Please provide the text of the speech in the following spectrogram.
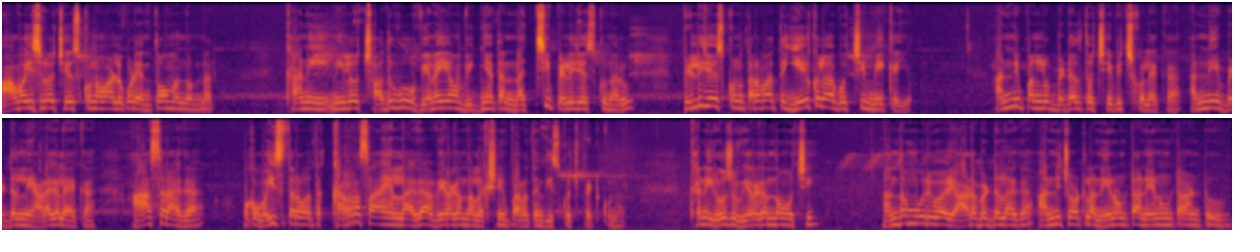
ఆ వయసులో చేసుకున్న వాళ్ళు కూడా ఎంతోమంది ఉన్నారు. కానీ నీలో చదువు వినయం విజ్ఞత నచ్చి పెళ్ళి చేసుకున్నారు. పెళ్ళి చేసుకున్న తర్వాత ఏకులాగొచ్చి మేకయ్యావు. అన్ని పనులు బిడ్డలతో చేపించుకోలేక అన్ని బిడ్డల్ని అడగలేక ఆసరాగా ఒక వయసు తర్వాత కర్ర సాయంలాగా వీరగంధ లక్ష్మీ పార్వతిని తీసుకొచ్చి పెట్టుకున్నారు. కానీ ఈరోజు వీరగంధం వచ్చి నందమూరి వారి ఆడబిడ్డలాగా అన్ని చోట్ల నేనుంటా నేనుంటా అంటూ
